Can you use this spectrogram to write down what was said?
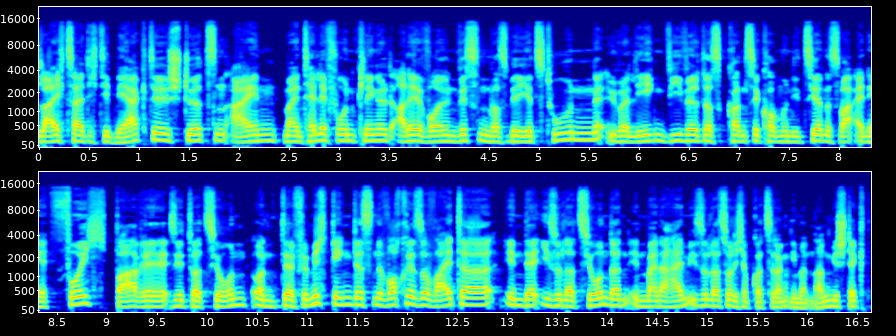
Gleichzeitig die Märkte stürzen ein, mein Telefon klingelt, alle wollen wissen, was wir jetzt tun, überlegen, wie wir das Ganze kommunizieren. Das war eine furchtbare Situation. Und äh, für mich ging das eine Woche so weiter in der Isolation, dann in meiner Heimisolation. Ich habe Gott sei Dank niemanden angesteckt.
